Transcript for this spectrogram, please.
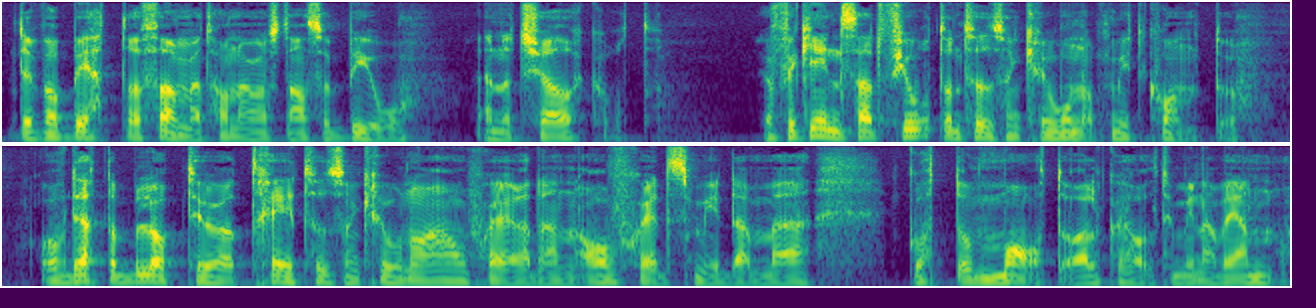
det var bättre för mig att ha någonstans att bo än ett körkort. Jag fick insatt 14 000 kronor på mitt konto. Och av detta belopp tog jag 3 000 kronor och arrangerade en avskedsmiddag med gott om mat och alkohol till mina vänner.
